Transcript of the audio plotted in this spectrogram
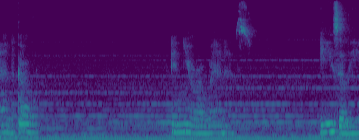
and go in your awareness easily,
